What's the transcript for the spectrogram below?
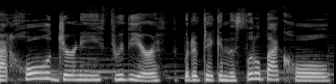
That whole journey through the Earth would have taken this little black hole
